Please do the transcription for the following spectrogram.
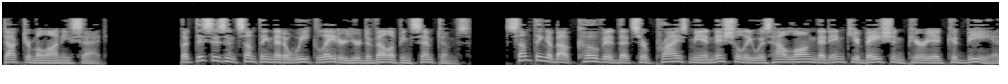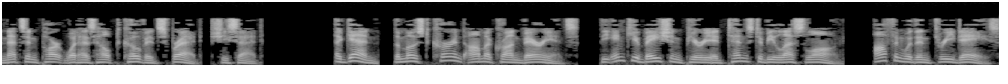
Dr. Malani said. But this isn't something that a week later you're developing symptoms. Something about COVID that surprised me initially was how long that incubation period could be and that's in part what has helped COVID spread, she said. Again, the most current Omicron variants, the incubation period tends to be less long, often within three days,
